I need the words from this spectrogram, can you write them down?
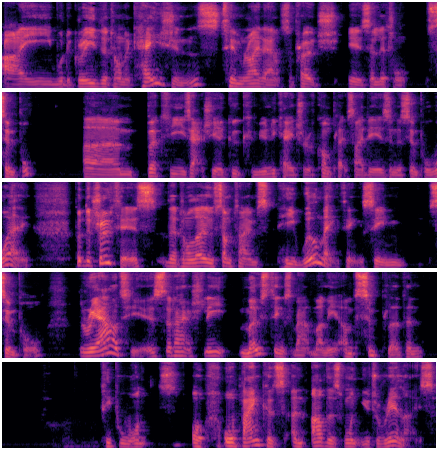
I would agree that on occasions, Tim Rideout's approach is a little simple um, but he's actually a good communicator of complex ideas in a simple way. But the truth is that although sometimes he will make things seem simple, the reality is that actually most things about money are simpler than people want or, or bankers and others want you to realize.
